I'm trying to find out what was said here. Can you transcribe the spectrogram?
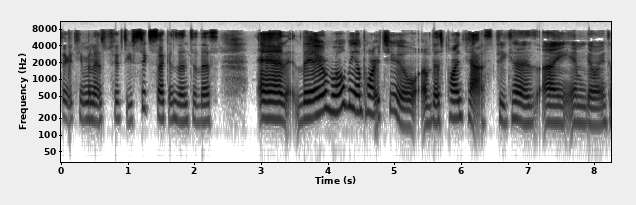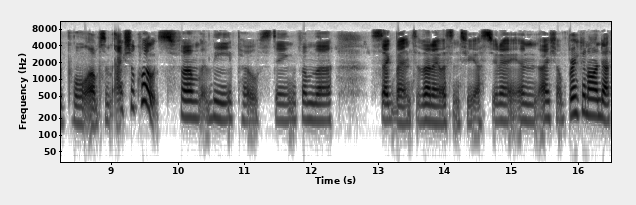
13 minutes 56 seconds into this, and there will be a part two of this podcast because I am going to pull up some actual quotes from the posting from the segment that I listened to yesterday, and I shall break it on down.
